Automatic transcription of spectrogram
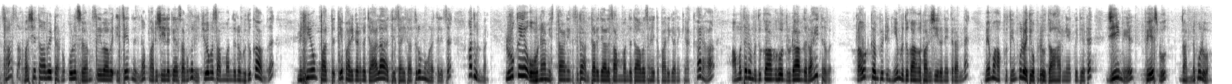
සහ අවශ්‍යතාවයට අනුකූල ස්වයං සේවාව එසේත් නැතිනම් පරිශීලකයා සමග ඍජුවම සම්බන්ධ වන මෘදුකාංග මෙහෙයුම් පද්ධතිය පරිගණක ජාල ආදී සහිත අතුරු මුහුණත ලෙස හඳුන්වයි. ලෝකයේ ඕනෑම ස්ථානයක සිට අන්තර්ජාල සම්බන්ධතාව සහිත පරිගණකයක් හරහා අමතර මෘදුකාංග හෝ දෘඩාංග රහිතව ක්ලවුඩ් කම්පියුටින් හි මෘදුකාංග පරිශීලනය කරන්න මෙම ආකෘතියෙන් පුළුවන්. ඉතින් අපිට උදාහරණයක් විදිහට Gmail, Facebook ගන්න පුළුවන්.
